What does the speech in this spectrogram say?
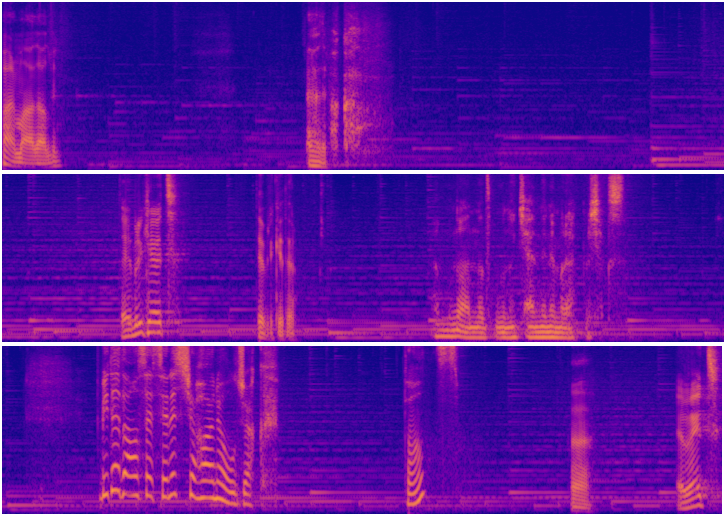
Parmağı da alayım. Hadi bakalım. Tebrik et. Tebrik ederim. Ben bunu anladım. Bunu kendine bırakmayacaksın. Bir de dans etseniz şahane olacak. Dans. Ha. Evet.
